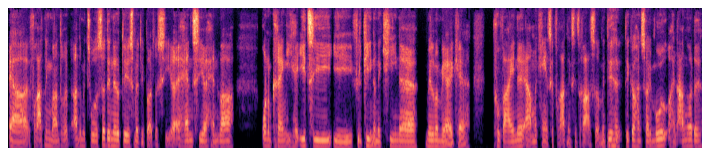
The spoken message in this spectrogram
er forretning med andre andre metoder, så er det netop det, Smedley Butler siger. At han siger, at han var rundt omkring i Haiti, i Filippinerne, Kina, Mellemamerika, på vegne af amerikanske forretningsinteresser. Men det, mm. det gør han så imod, og han angrer det,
